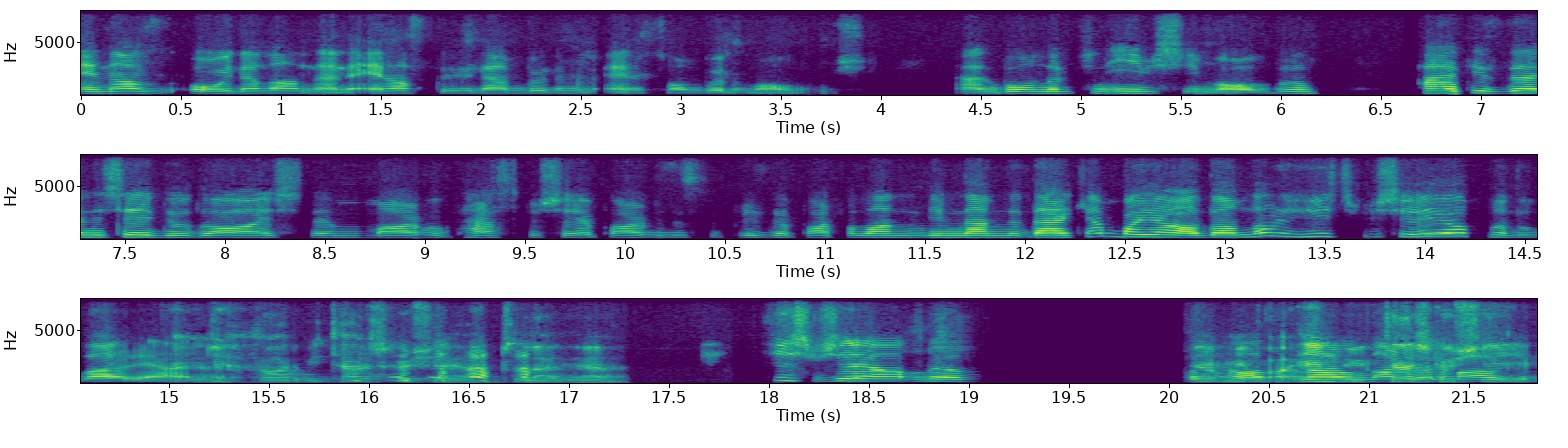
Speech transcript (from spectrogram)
en az oylanan yani en az sevilen bölüm en son bölüm olmuş. Yani bu onlar için iyi bir şey mi oldu? Herkes de hani şey diyordu aa işte Marvel ters köşe yapar bizi sürpriz yapar falan bilmem ne derken bayağı adamlar hiçbir şey yapmadılar yani. Bence harbi ters köşe yaptılar ya. Hiçbir şey yapmıyor. Ya, en büyük ters köşeyi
